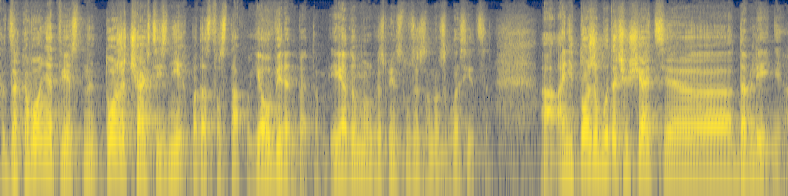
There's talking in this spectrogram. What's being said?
за кого они ответственны, тоже часть из них подаст в отставку. Я уверен в этом. И я думаю, господин Слусарь со мной согласится. А, они тоже будут ощущать э, давление.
